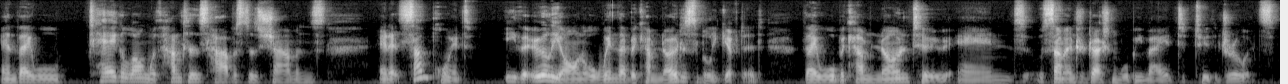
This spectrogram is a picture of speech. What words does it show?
and they will tag along with hunters, harvesters, shamans, and at some point, either early on or when they become noticeably gifted, they will become known to and some introduction will be made to the druids.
